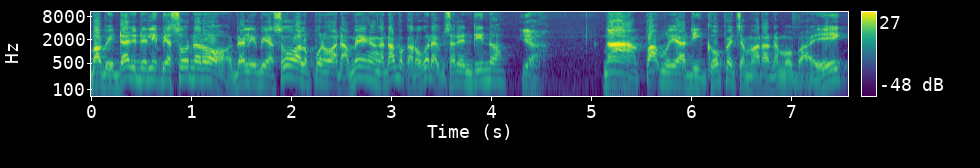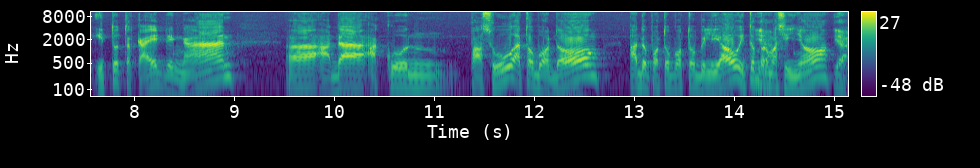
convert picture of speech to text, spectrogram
Bah beda jadi delik biasa naro. Delik biasa walaupun awak damai nggak ada perkara tidak bisa dihentiin dah. Ya. Nah, Pak Mulyadi Go pencemaran nama baik itu terkait dengan eh, ada akun palsu atau bodong, ada foto-foto beliau itu Ya. bermasinyo. Ya.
